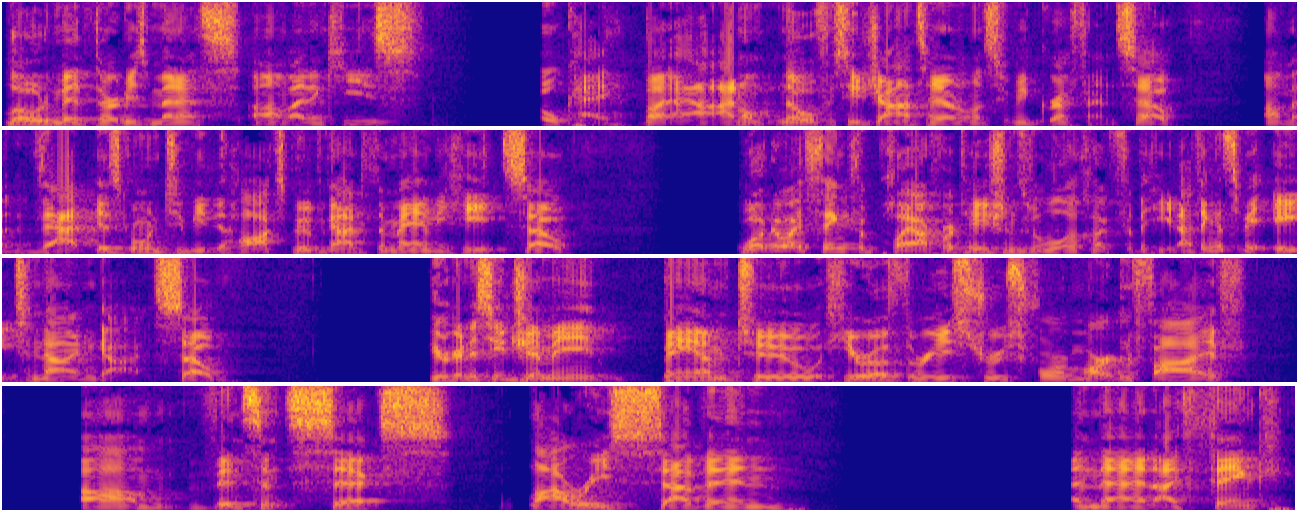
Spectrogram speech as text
low to mid 30s minutes. Um, I think he's okay, but I don't know if we see Johnson. I don't know if to be Griffin. So um, that is going to be the Hawks. Moving on to the Miami Heat. So what do I think the playoff rotation is going to look like for the Heat? I think it's going to be eight to nine guys. So you're going to see Jimmy, Bam two, Herro three, Strus four, Martin five, um, Vincent six, Lowry seven, and then I think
